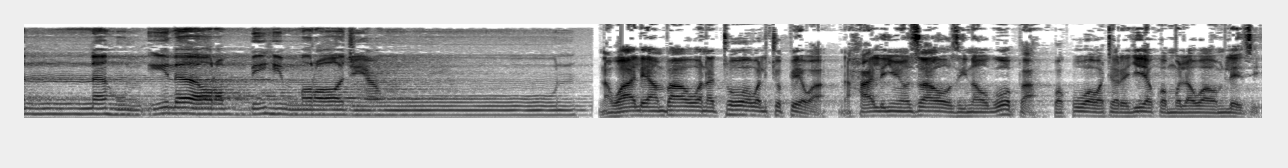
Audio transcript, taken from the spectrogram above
أنهم إلى ربهم راجعون na wale ambao wanatoa walichopewa na hali nyoyo zao zinaogopa kwa kuwa watarejea kwa Mola wao mlezi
